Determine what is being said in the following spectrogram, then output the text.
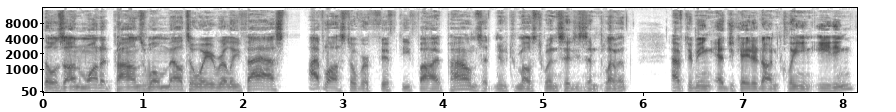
Those unwanted pounds will melt away really fast. I've lost over 55 pounds at Nutrimost Twin Cities in Plymouth after being educated on clean eating,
